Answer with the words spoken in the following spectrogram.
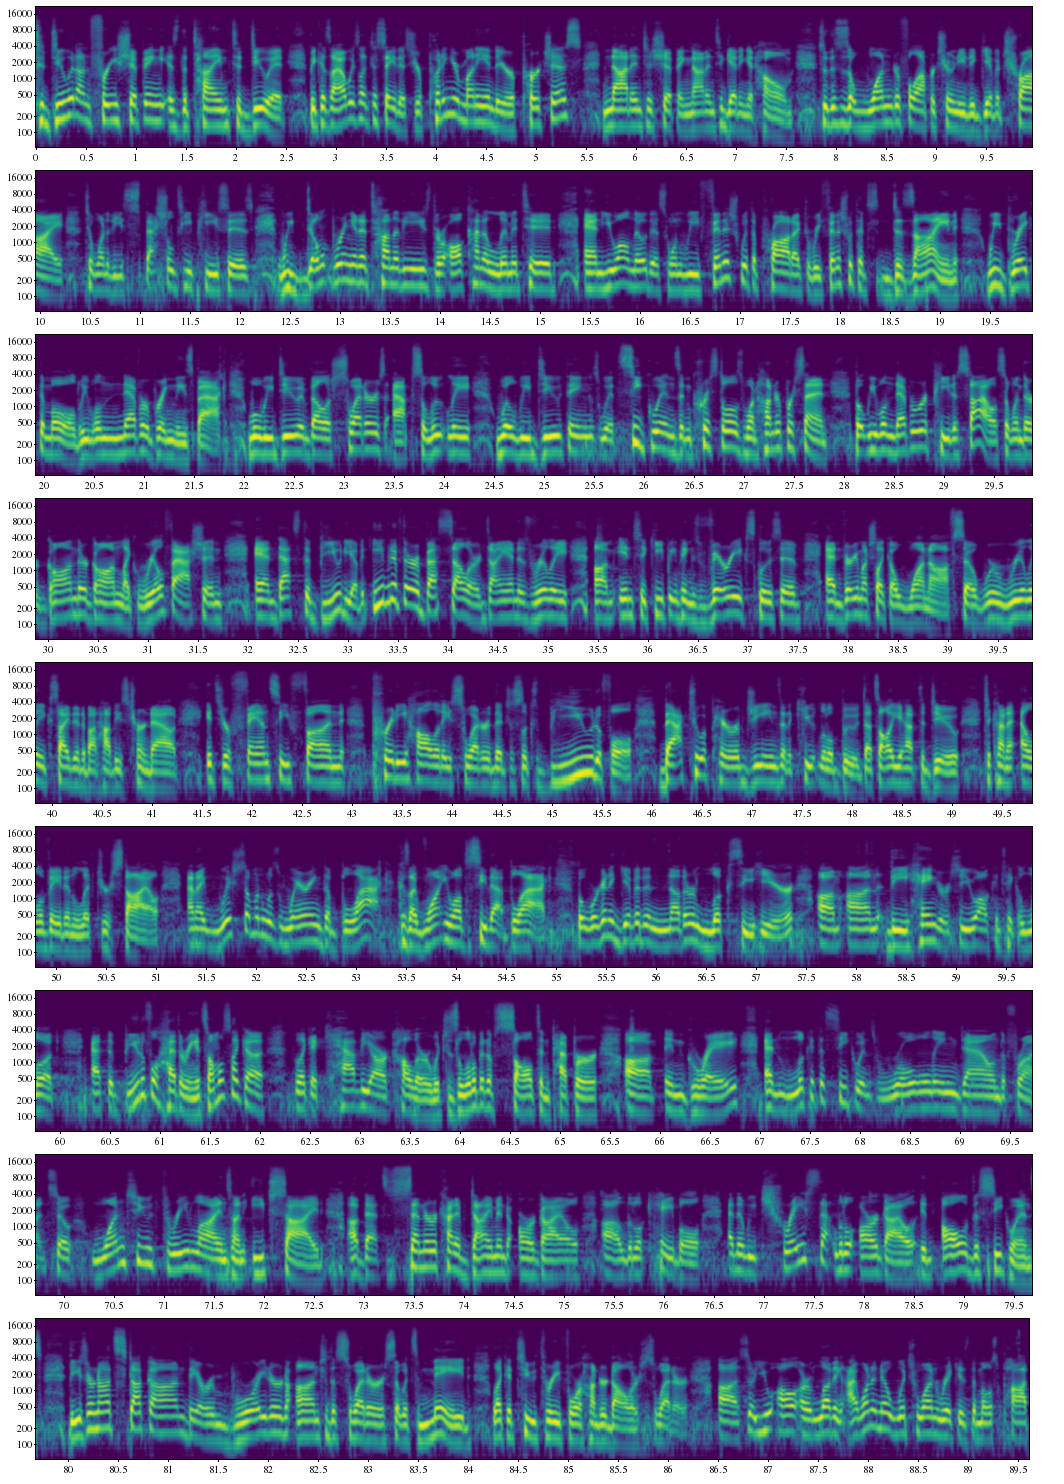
to do it on free shipping is the time to do it because I always like to say this you're putting your money into your purchase, not into shipping, not into getting it home. So, this is a wonderful opportunity to give a try to one of these specialty pieces. We don't bring in a ton of these, they're all kind of limited. And you all know this when we finish with a product or we finish with its design, we break the mold. We will never bring these back. Will we do embellished sweaters? Absolutely. Will we do things with sequins and crystals? 100%. But we will never repeat a style. So, when they're gone, they're gone like real fashion. And that's the beauty of it. Even if they're a bestseller, Diane is really um, into keeping things very exclusive and very much like a one off. So we're really excited about how these turned out. It's your fancy, fun, pretty holiday sweater that just looks beautiful back to a pair of jeans and a cute little boot. That's all you have to do to kind of elevate and lift your style. And I wish someone was wearing the black because I want you all to see that black. But we're going to give it another look see here um, on the hanger so you all can take a look at the beautiful heathering. It's almost like a like a caviar color, which is a little bit of salt and pepper uh, in gray. And look at the sequins rolling down the front. So one, two, three lines on each side of that center kind of diamond argyle uh, little cable. And then we trace that little argyle in all of the sequins. These are not stuck on, they are embroidered onto the sweater. So it's made like a two, three, four hundred dollar sweater. Uh, so you all are loving. I want to know which one, Rick, is the most popular.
